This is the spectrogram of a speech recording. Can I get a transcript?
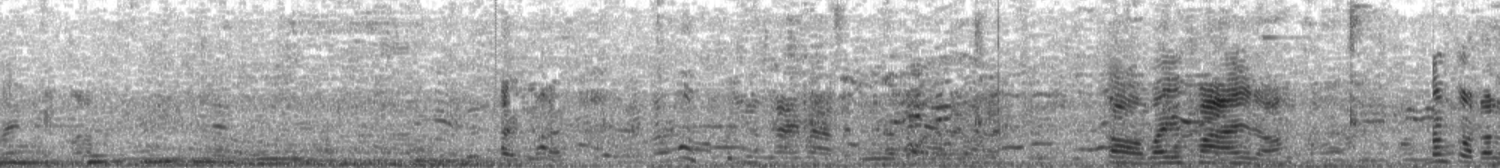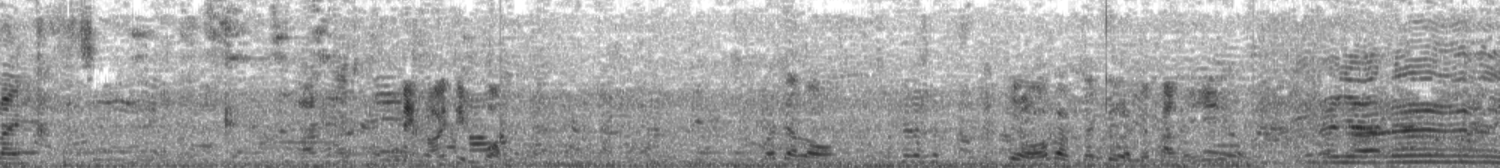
ไม่เห็นว่าเราใช่คือนั้นเป็นเรื่องง่ายมากอันนี้จะต่อยังไงวะต่อ Wi-Fi เหรอ ต้องกดอะไร เด็กน้อยสิบขวบว่าจะลอง เผื่อว่าแบบจะเกิดในทางนี้แบบเยอะแยะเลย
